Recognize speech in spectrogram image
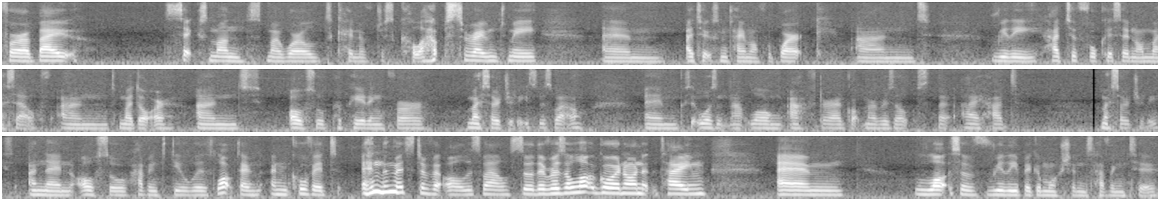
for about six months, my world kind of just collapsed around me. Um, I took some time off of work and really had to focus in on myself and my daughter and also preparing for my surgeries as well because um, it wasn't that long after I got my results that I had my surgeries and then also having to deal with lockdown and COVID in the midst of it all as well. So there was a lot going on at the time, um, lots of really big emotions having to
